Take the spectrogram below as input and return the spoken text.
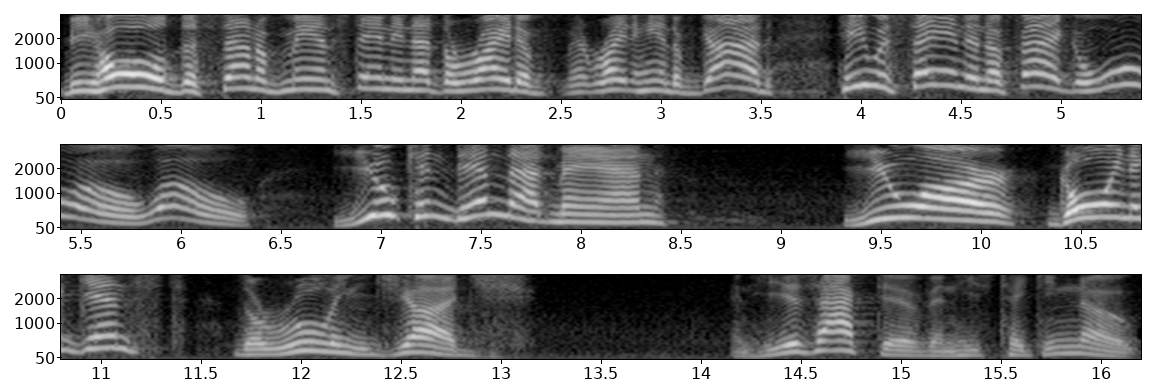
Behold, the Son of Man standing at the right, of, right hand of God, he was saying, in effect, Whoa, whoa, you condemn that man. You are going against the ruling judge. And he is active and he's taking note.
